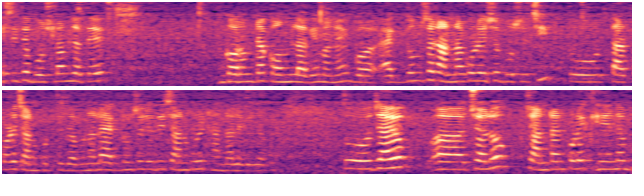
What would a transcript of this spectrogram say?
এসিতে বসলাম যাতে গরমটা কম লাগে মানে একদম সে রান্না করে এসে বসেছি, তো তারপরে চান করতে যাব। নাহলে একদম সে যদি চান করি, ঠান্ডা লেগে যাবে। তো যাই হোক চলো, চান টান করে খেয়ে নেব।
